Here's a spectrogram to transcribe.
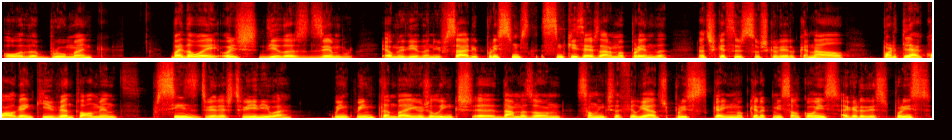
ou da Brewmonk. By the way, hoje, dia 12 de dezembro, é o meu dia de aniversário, por isso, se me quiseres dar uma prenda, não te esqueças de subscrever o canal, partilhar com alguém que eventualmente precise de ver este vídeo, hein? Wink Wink. Também os links uh, da Amazon são links afiliados, por isso ganho uma pequena comissão com isso. Agradeço por isso.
